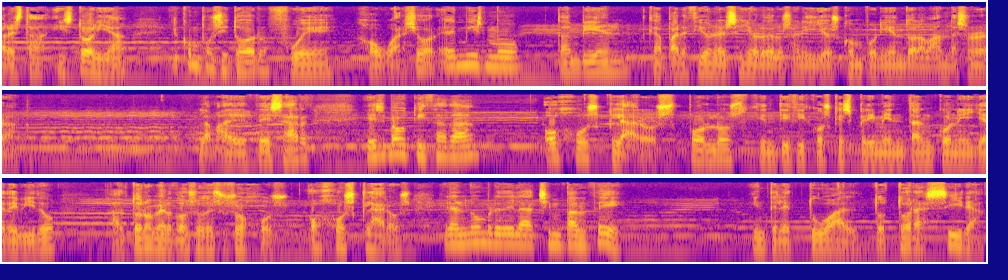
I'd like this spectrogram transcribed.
Para esta historia, el compositor fue Howard Shore, el mismo también que apareció en El Señor de los Anillos componiendo la banda sonora. La madre de César es bautizada Ojos Claros por los científicos que experimentan con ella debido al tono verdoso de sus ojos. Ojos Claros era el nombre de la chimpancé intelectual, doctora Sira,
